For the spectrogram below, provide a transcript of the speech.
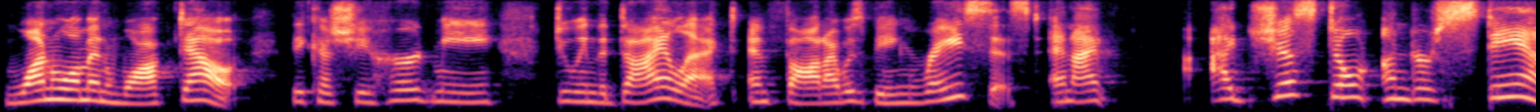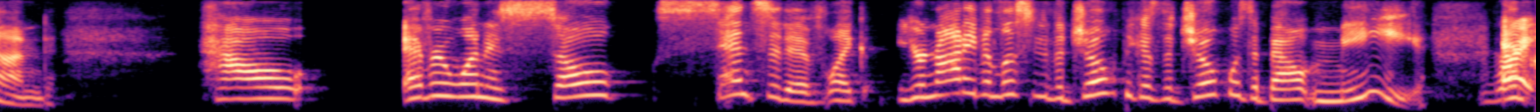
One woman walked out because she heard me doing the dialect and thought I was being racist. And I I just don't understand how everyone is so sensitive. Like you're not even listening to the joke because the joke was about me. Right.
